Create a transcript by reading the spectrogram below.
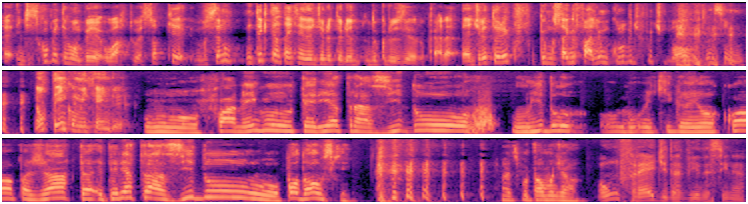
É, desculpa interromper o Arthur, é só porque você não, não tem que tentar entender a diretoria do Cruzeiro, cara. É a diretoria que, que consegue falir um clube de futebol. Então, assim, não tem como entender. O Flamengo teria trazido um ídolo que ganhou Copa já. Te- Teria trazido Podolski pra disputar o Mundial. Ou um Fred da vida, assim, né?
